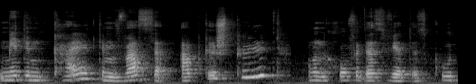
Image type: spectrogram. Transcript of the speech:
mit dem kalten Wasser abgespült und hoffe, das wird es gut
